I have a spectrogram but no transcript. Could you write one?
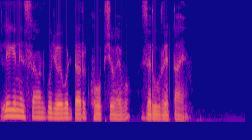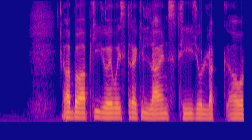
لیکن انسان کو جو ہے وہ ڈر، خوف جو ہے وہ ضرور رہتا ہے۔ اب آپ کی جو ہے وہ اس طرح کی لائنز تھی جو لک اور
